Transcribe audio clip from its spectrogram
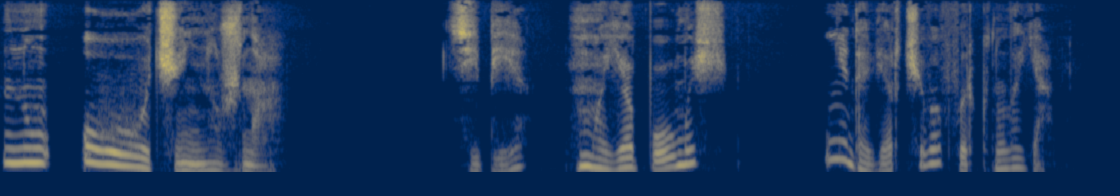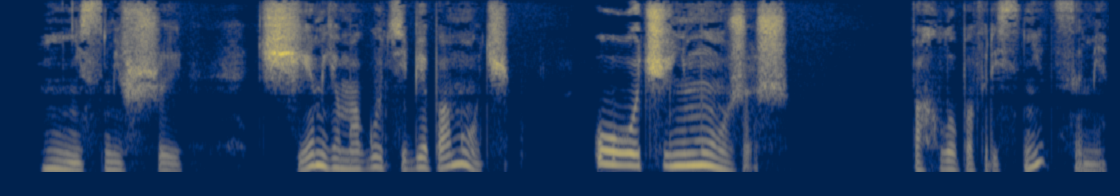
Ну, очень нужна. Тебе? Моя помощь? Недоверчиво фыркнула я. Не смеши. Чем я могу тебе помочь? Очень можешь. Похлопав ресницами,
